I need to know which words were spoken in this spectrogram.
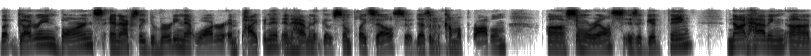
But guttering barns and actually diverting that water and piping it and having it go someplace else so it doesn't become a problem uh, somewhere else is a good thing. Not having uh,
